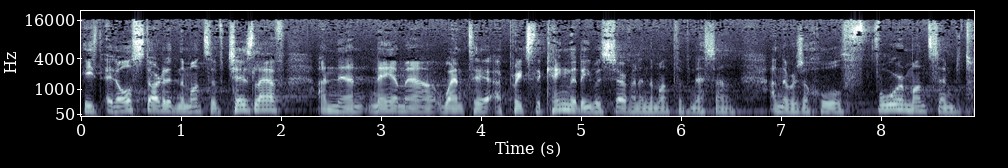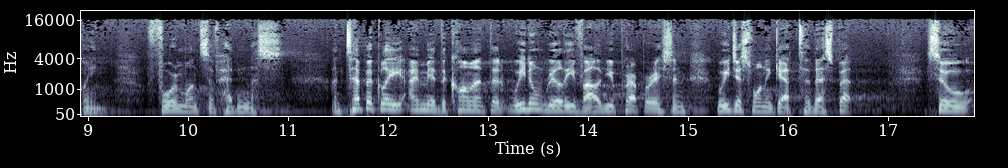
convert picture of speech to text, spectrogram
It all started in the months of Chislev, and then Nehemiah went to uh, preach the king that he was serving in the month of Nisan. And there was a whole four months in between, four months of hiddenness. And typically, I made the comment that we don't really value preparation, we just want to get to this bit. So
